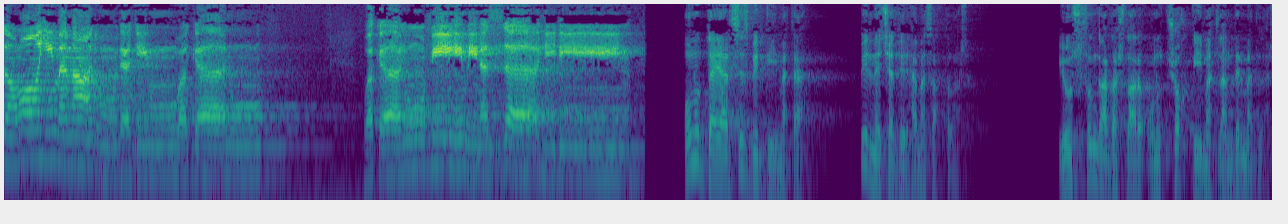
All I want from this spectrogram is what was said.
دراهم معدودة وكانوا وكانوا فيه من الزاهدين Onu dəyərsiz bir qiymətə, bir neçə dirhəmə satdılar. Yusufun qardaşları onu çox qiymətləndirmədilər.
